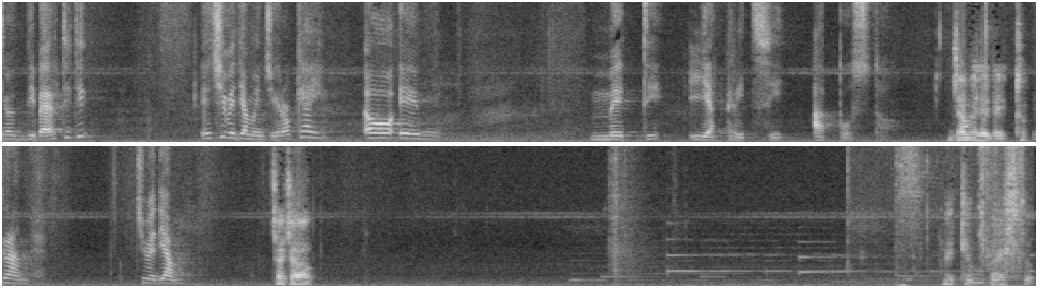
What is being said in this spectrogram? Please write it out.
eh, divertiti. E ci vediamo in giro, ok? Oh, e... Metti gli attrezzi a posto. Già me l'hai detto. Grande. Ci vediamo. Ciao ciao. Mettiamo questo.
